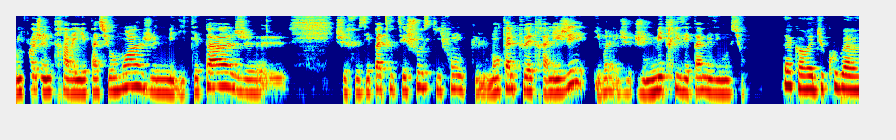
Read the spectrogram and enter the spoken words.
une fois, je ne travaillais pas sur moi, je ne méditais pas, je ne faisais pas toutes ces choses qui font que le mental peut être allégé. Et voilà, je, ne maîtrisais pas mes émotions. D'accord. Et du coup, bah,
